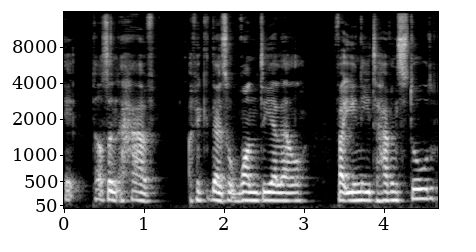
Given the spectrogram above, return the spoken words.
It doesn't have, I think there's one DLL that you need to have installed,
